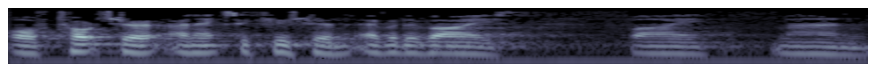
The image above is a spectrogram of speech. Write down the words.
of torture and execution ever devised by man.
